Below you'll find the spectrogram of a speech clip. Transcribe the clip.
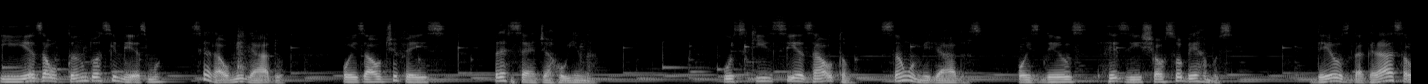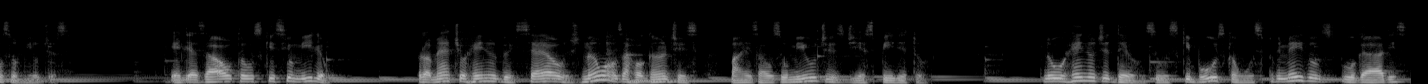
e exaltando a si mesmo, será humilhado, pois a altivez precede a ruína. Os que se exaltam são humilhados, pois Deus resiste aos soberbos. Deus dá graça aos humildes. Ele exalta os que se humilham. Promete o reino dos céus não aos arrogantes, mas aos humildes de espírito. No reino de Deus, os que buscam os primeiros lugares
